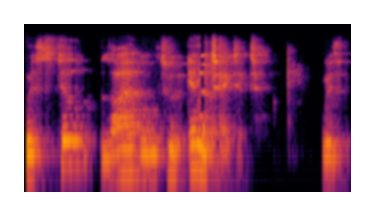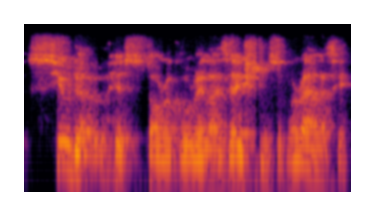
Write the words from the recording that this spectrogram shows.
we're still liable to imitate it with pseudo historical realizations of morality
